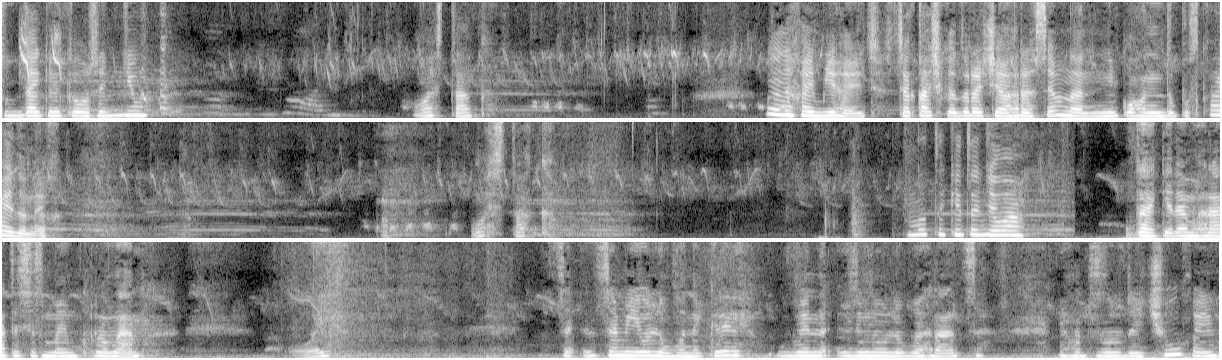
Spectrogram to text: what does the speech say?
тут декілька вже днів. Ось так. Ну, нехай бігають. Ця качка, до речі, агресивна, нікого не допускає до них. Ось так. Ну, такі то діла. Так, ідемо гратися з моїм кролем. Ой. Це, це мій улюблений криль. Він зі мною любить гратися. Його завжди чухаю.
